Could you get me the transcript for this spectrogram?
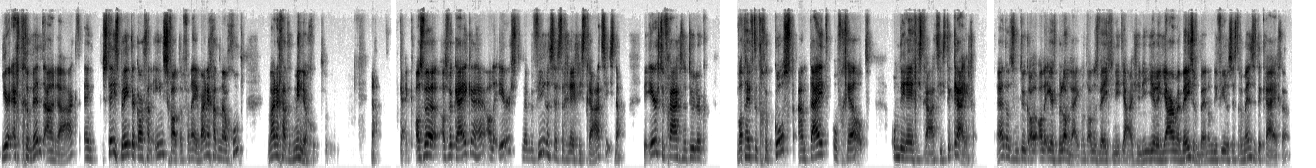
hier echt gewend aan raakt en steeds beter kan gaan inschatten van hé, wanneer gaat het nou goed, wanneer gaat het minder goed? Kijk, als we, als we kijken, hè, allereerst, we hebben 64 registraties. Nou, de eerste vraag is natuurlijk, wat heeft het gekost aan tijd of geld om die registraties te krijgen? Dat is natuurlijk allereerst belangrijk, want anders weet je niet, ja, als je hier een jaar mee bezig bent om die 64 mensen te krijgen,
